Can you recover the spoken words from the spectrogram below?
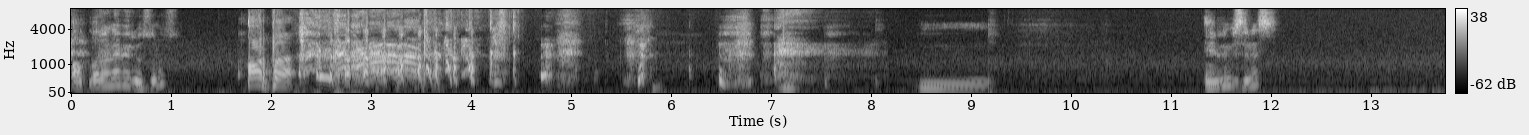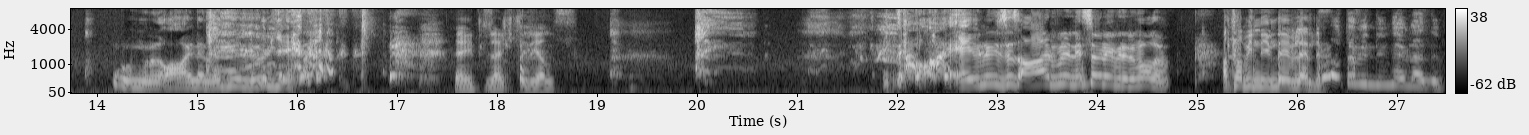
Atlara ne veriyorsunuz? Arpa. Hmm. Evli misiniz? Oğlum buna aile ne diyebilirim ki? Evet güzel kitledi yalnız. Evli misiniz? A harfine ne söyleyebilirim oğlum? Ata bindiğimde evlendim. Ata bindiğimde evlendim.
